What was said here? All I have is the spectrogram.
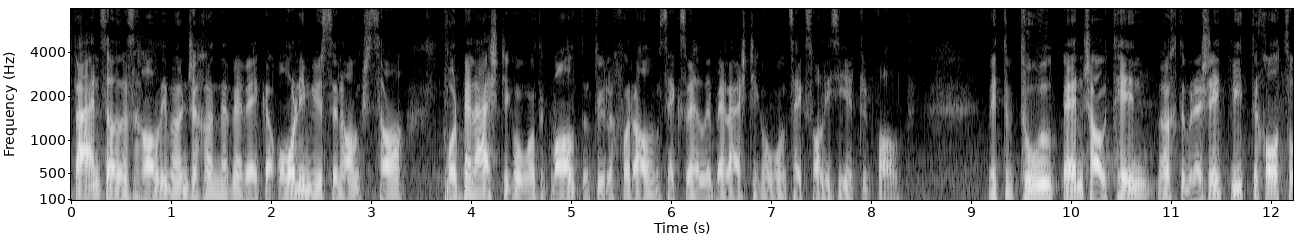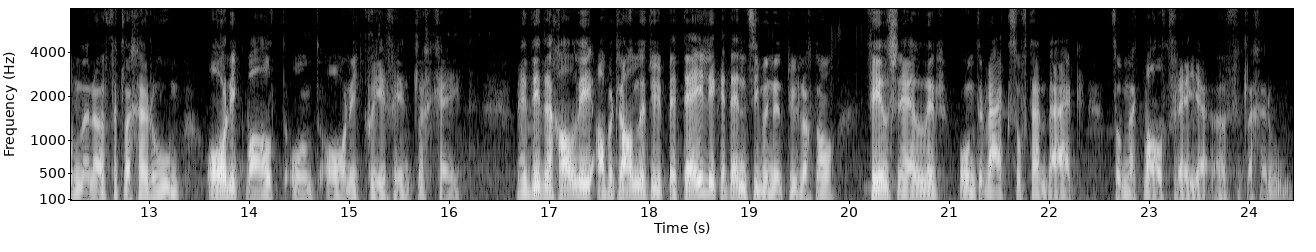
In Bern sollen sich alle Menschen können bewegen ohne müssen Angst zu haben vor Belästigung oder Gewalt, natürlich vor allem sexueller Belästigung und sexualisierter Gewalt. Mit dem Tool Bern schaut hin möchten wir einen Schritt weiterkommen zu einem öffentlichen Raum ohne Gewalt und ohne Queerfindlichkeit. Wenn ihr euch alle aber daran beteiligen, dann sind wir natürlich noch viel schneller unterwegs auf dem Weg zu einem gewaltfreien öffentlichen Raum.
